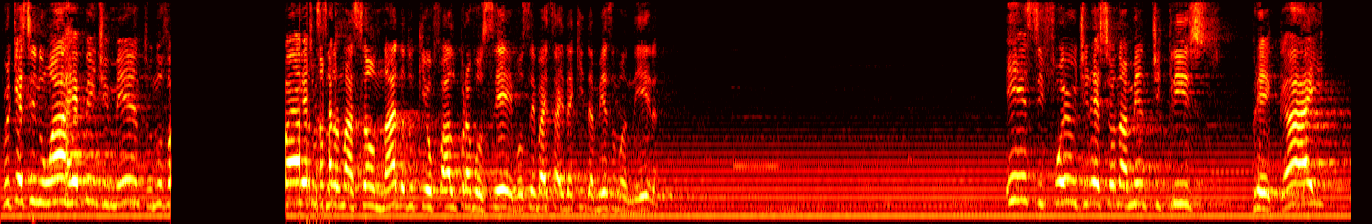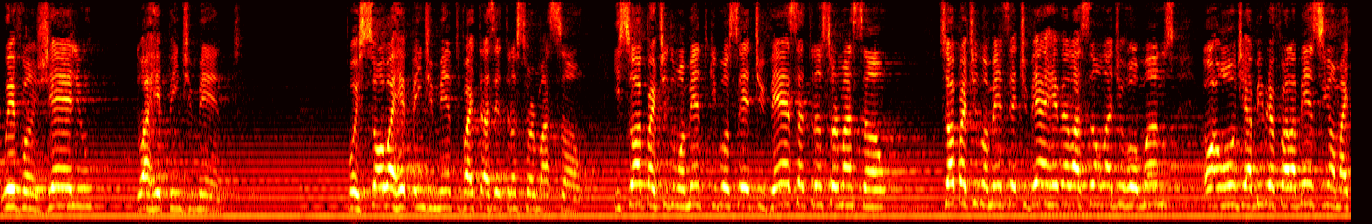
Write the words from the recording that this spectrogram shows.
Porque se não há arrependimento, não vai haver transformação, nada do que eu falo para você, você vai sair daqui da mesma maneira. Esse foi o direcionamento de Cristo: pregai o evangelho do arrependimento. Pois só o arrependimento vai trazer transformação. E só a partir do momento que você tiver essa transformação, só a partir do momento que você tiver a revelação lá de Romanos, onde a Bíblia fala bem assim, ó, mas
